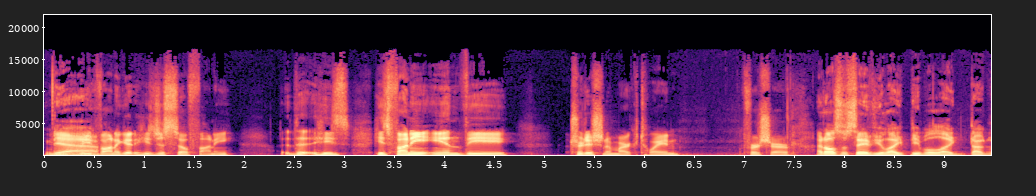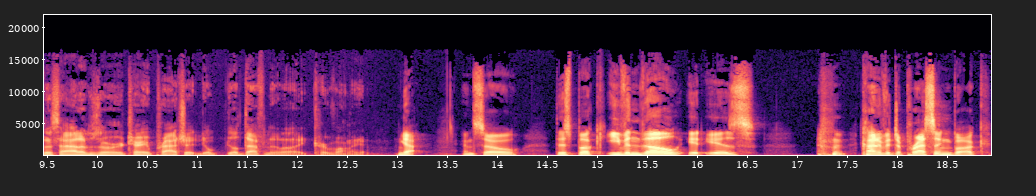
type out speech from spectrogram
Yeah. Read Vonnegut. He's just so funny. The, he's he's funny in the tradition of Mark Twain, for sure. I'd also say if you like people like Douglas Adams or Terry Pratchett, you'll you'll definitely like Kurt Vonnegut. Yeah. And so this book, even though it is kind of a depressing book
